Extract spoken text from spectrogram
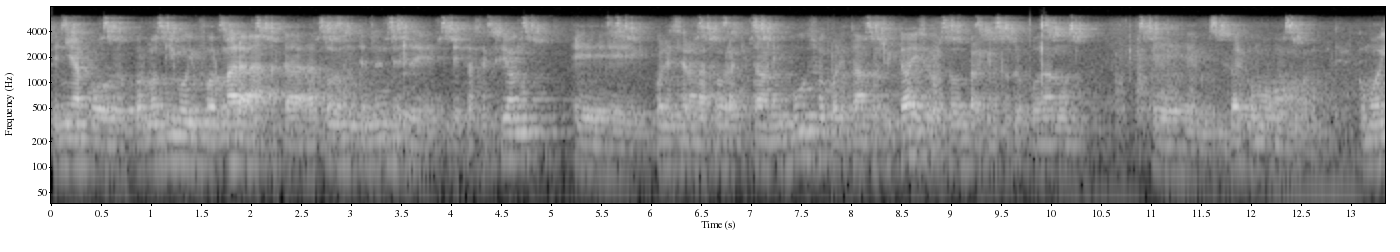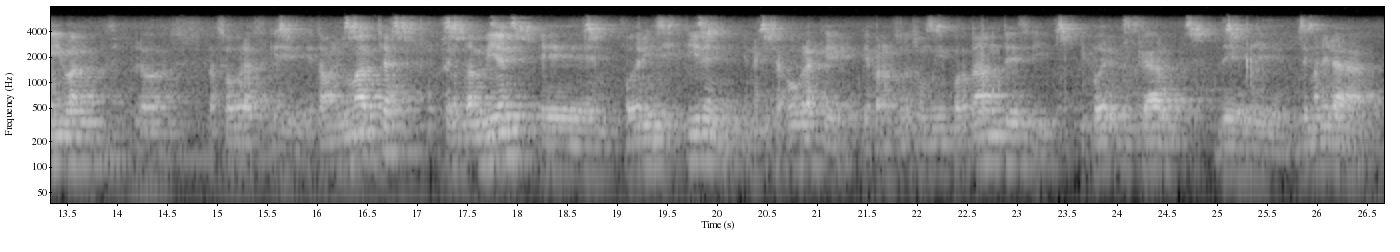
tenía por, motivo informar a, todos los intendentes de, esta sección eh, cuáles eran las obras que estaban en curso, cuáles estaban proyectadas y sobre todo para que nosotros podamos eh, ver cómo, cómo iban las obras que, estaban en marcha, pero también eh, poder insistir en, aquellas obras que, para nosotros son muy importantes y, poder explicar de manera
